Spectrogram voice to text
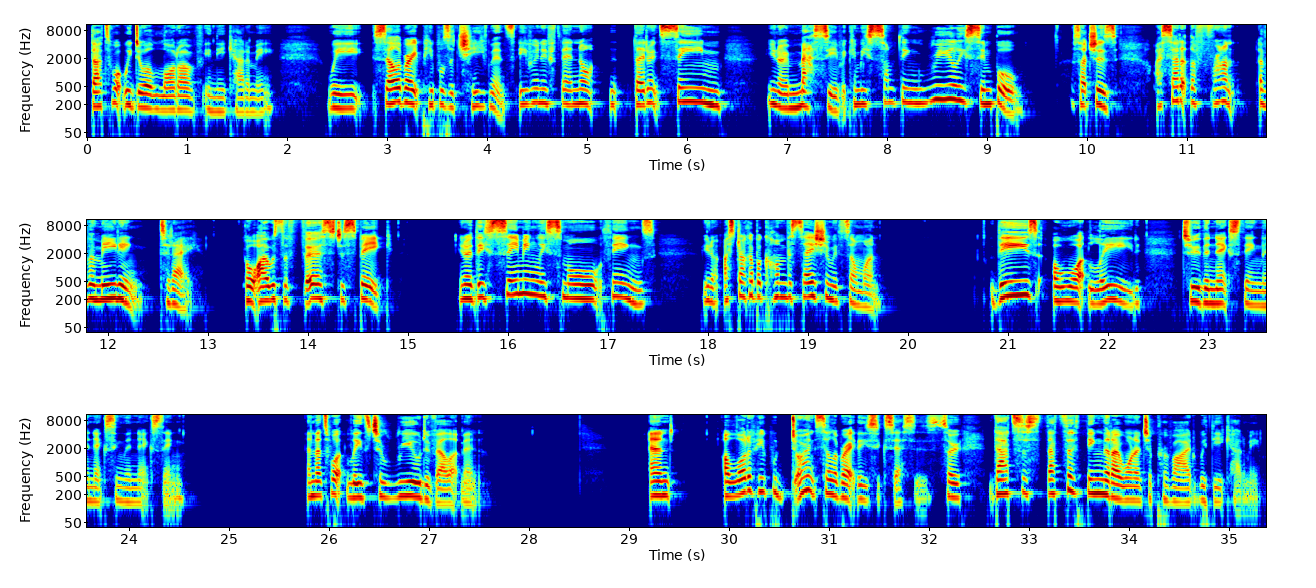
That's what we do a lot of in the academy. We celebrate people's achievements, even if they're not, they don't seem, you know, massive. It can be something really simple, such as I sat at the front of a meeting today, or I was the first to speak. You know, these seemingly small things. You know, I struck up a conversation with someone. These are what lead to the next thing, the next thing, the next thing. And that's what leads to real development. And a lot of people don't celebrate these successes. So that's a, that's the thing that I wanted to provide with the academy.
